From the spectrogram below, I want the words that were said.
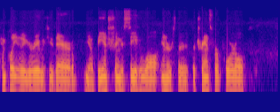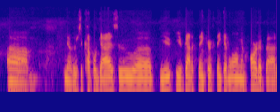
completely agree with you there. It'll you know be interesting to see who all enters the, the transfer portal. Um, you know, there's a couple guys who uh, you you've got to think are thinking long and hard about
